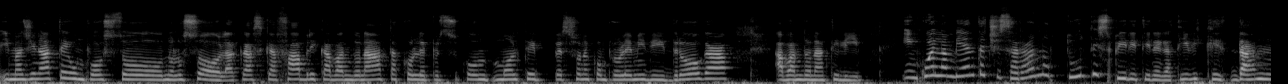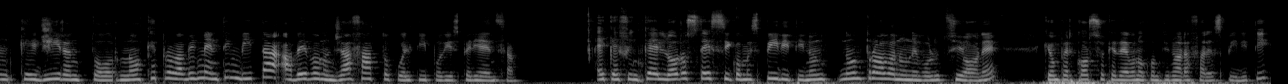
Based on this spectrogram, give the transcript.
immaginate un posto, non lo so, la classica fabbrica abbandonata con, pers- con molte persone con problemi di droga abbandonati lì. In quell'ambiente ci saranno tutti spiriti negativi che, dan- che girano intorno, che probabilmente in vita avevano già fatto quel tipo di esperienza e che finché loro stessi come spiriti non, non trovano un'evoluzione, che è un percorso che devono continuare a fare spiriti,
